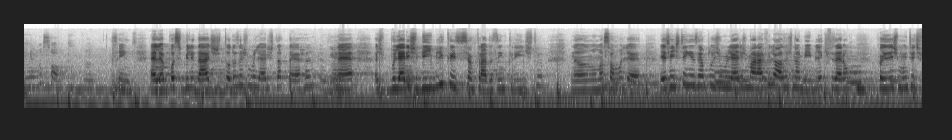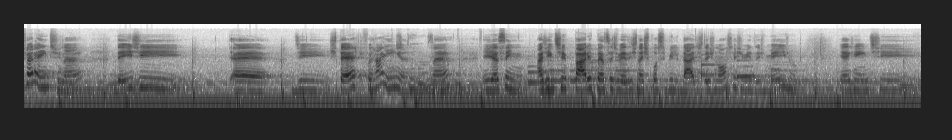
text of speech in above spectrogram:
em uma só. né? Sim, ela é a possibilidade de todas as mulheres da Terra, Exato. né? As mulheres bíblicas e centradas em Cristo, não numa só mulher. E a gente tem exemplos de mulheres maravilhosas na Bíblia que fizeram coisas muito diferentes, né? Desde é, de Esther, que foi rainha, né? E assim, a gente para e pensa às vezes nas possibilidades das nossas vidas mesmo, e a gente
